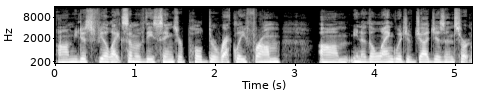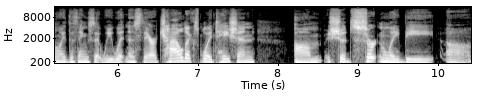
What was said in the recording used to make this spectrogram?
Um, you just feel like some of these things are pulled directly from, um, you know, the language of judges, and certainly the things that we witness there. Child exploitation um, should certainly be. Uh,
